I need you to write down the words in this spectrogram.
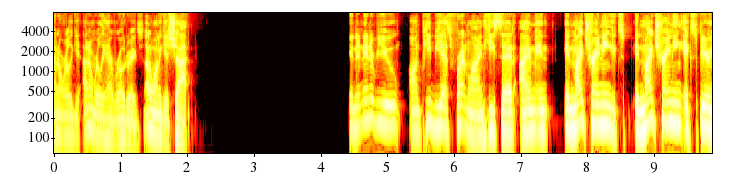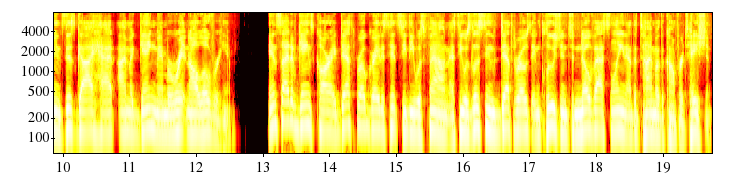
I don't really get. I don't really have road rage. I don't want to get shot. In an interview on PBS Frontline, he said, "I'm in in my training in my training experience. This guy had I'm a gang member written all over him. Inside of Gaines' car, a Death Row Greatest Hit CD was found as he was listening to Death Row's inclusion to No Vaseline at the time of the confrontation.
